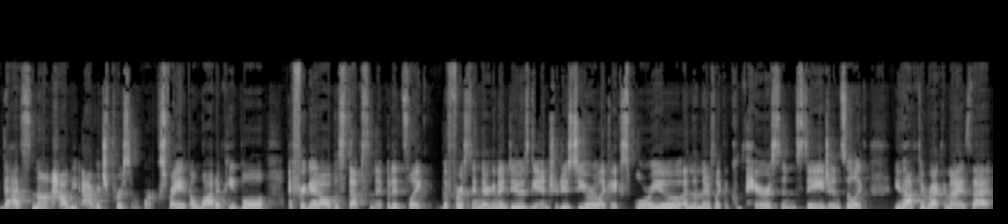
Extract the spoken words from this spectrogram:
that's not how the average person works, right? A lot of people, I forget all the steps in it, but it's like the first thing they're going to do is get introduced to you or like explore you. And then there's like a comparison stage. And so, like, you have to recognize that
